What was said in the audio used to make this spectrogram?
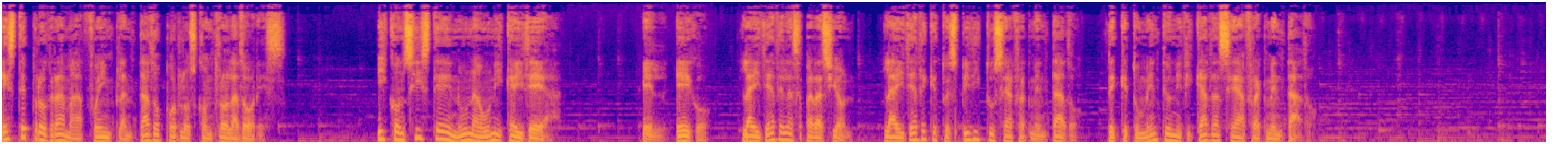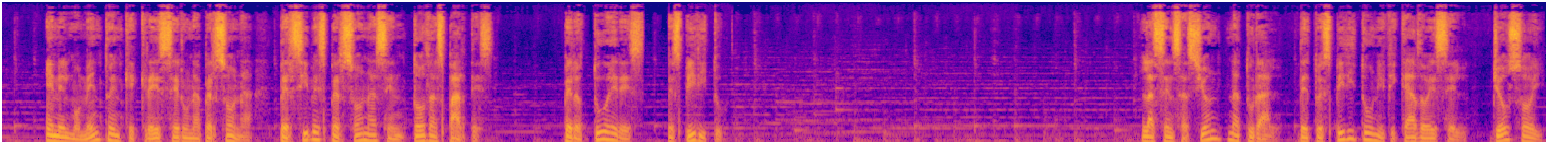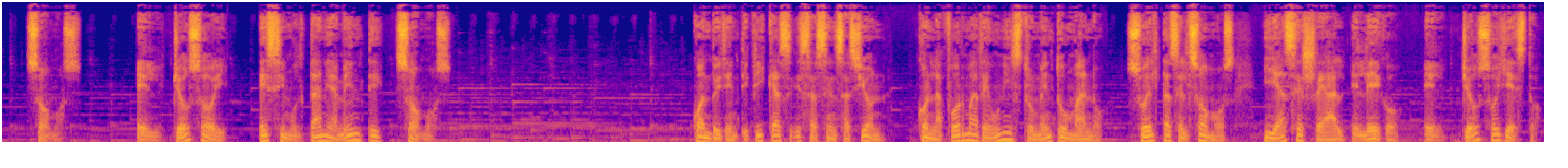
Este programa fue implantado por los controladores y consiste en una única idea. El ego, la idea de la separación, la idea de que tu espíritu sea fragmentado, de que tu mente unificada sea fragmentado. En el momento en que crees ser una persona, percibes personas en todas partes. Pero tú eres espíritu. La sensación natural de tu espíritu unificado es el yo soy, somos. El yo soy es simultáneamente somos. Cuando identificas esa sensación con la forma de un instrumento humano, sueltas el somos y haces real el ego, el yo soy esto.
